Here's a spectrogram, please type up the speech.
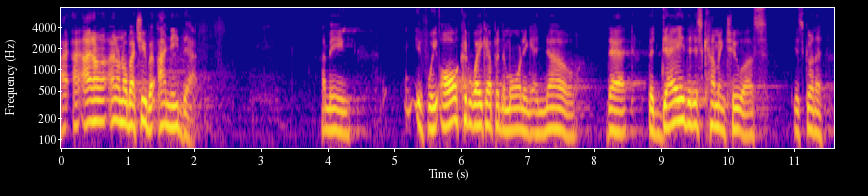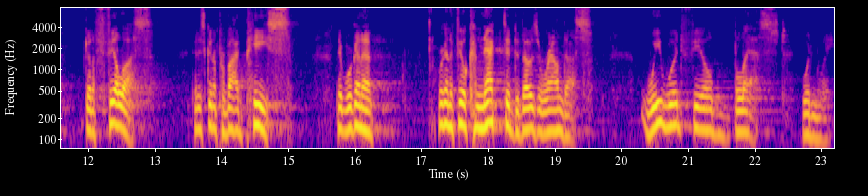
I, I, I, don't, I don't know about you, but I need that. I mean, if we all could wake up in the morning and know that the day that is coming to us is going to going to fill us, that it's going to provide peace, that we're going to we're going to feel connected to those around us, we would feel blessed, wouldn't we?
